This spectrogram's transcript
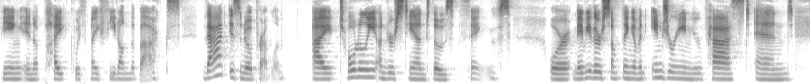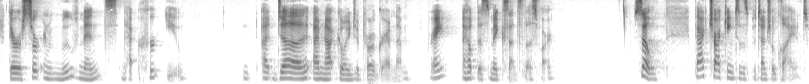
being in a pike with my feet on the box. That is no problem. I totally understand those things. Or maybe there's something of an injury in your past and there are certain movements that hurt you. Uh, duh, I'm not going to program them, right? I hope this makes sense thus far. So, backtracking to this potential client.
